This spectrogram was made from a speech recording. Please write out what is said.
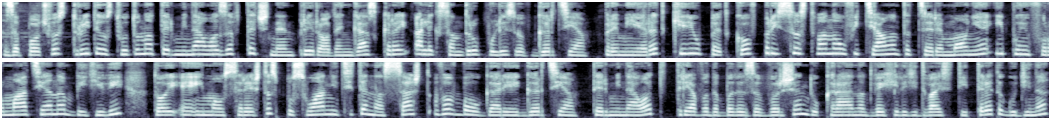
Започва строителството на терминала за втечнен природен газ край Александрополис в Гърция. Премиерът Кирил Петков присъства на официалната церемония и по информация на BTV той е имал среща с посланниците на САЩ в България и Гърция. Терминалът трябва да бъде завършен до края на 2023 година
